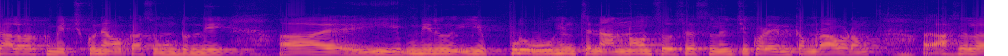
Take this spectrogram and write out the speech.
చాలా వరకు మెచ్చుకునే అవకాశం ఉంటుంది. ఈ- మీరు ఎప్పుడు ఊహించని అన్నౌన్ సోర్సెస్ నుంచి కూడా ఇన్కమ్ రావడం అసలు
